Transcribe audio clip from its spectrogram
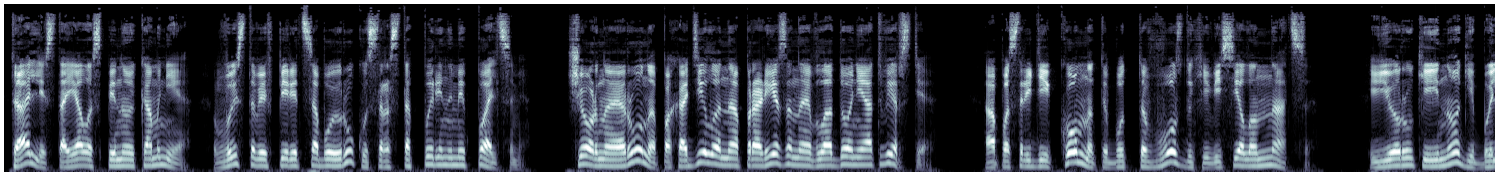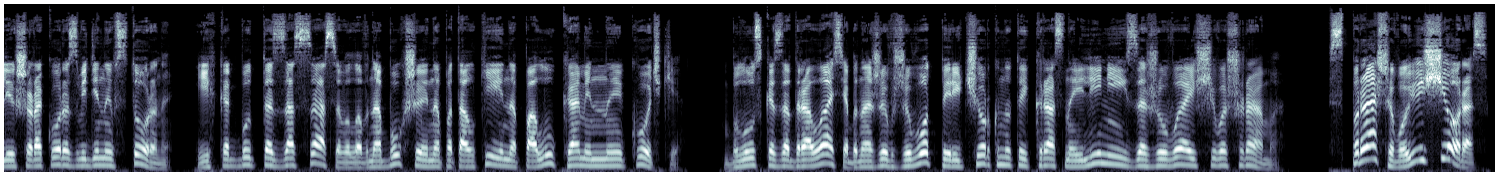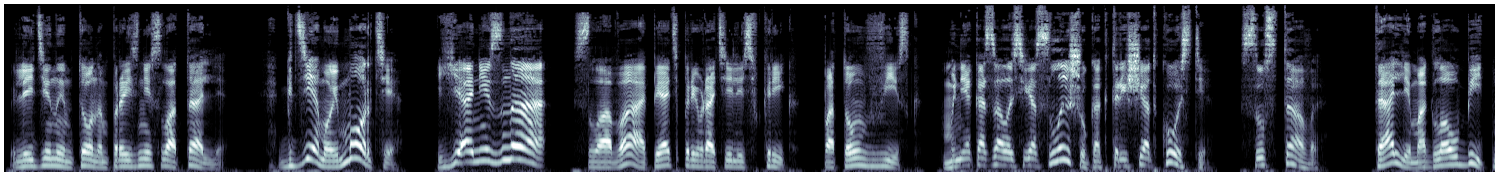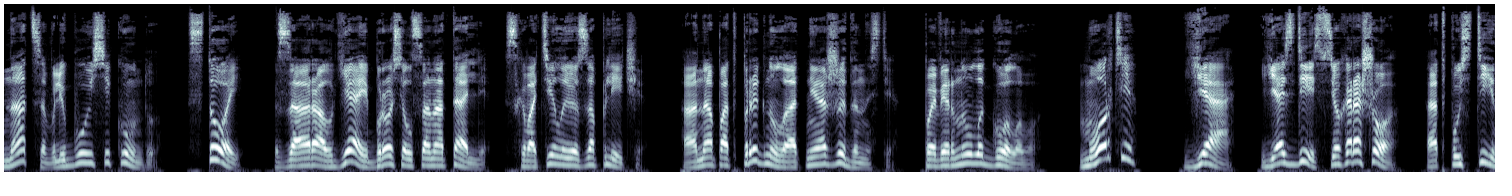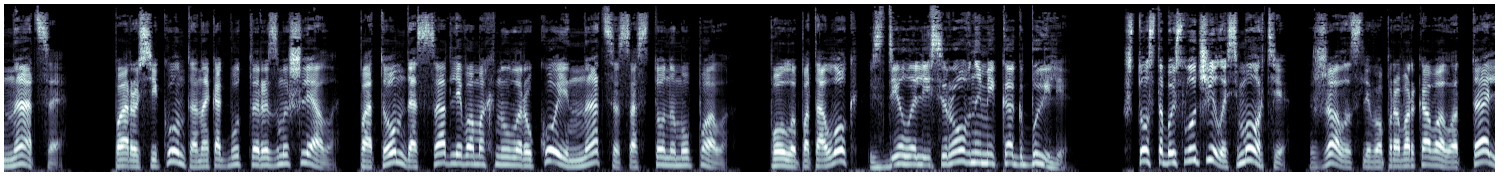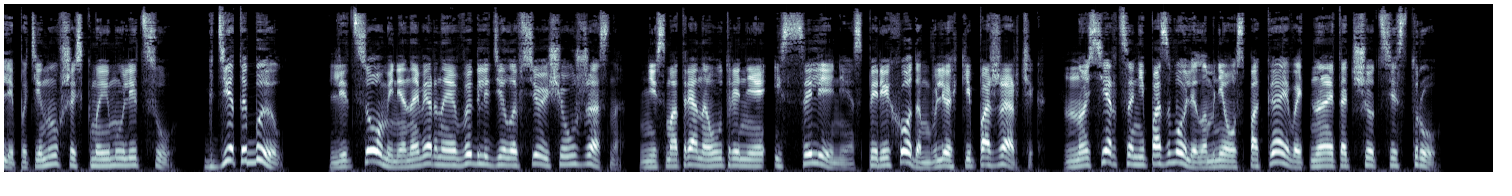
Талли стояла спиной ко мне, выставив перед собой руку с растопыренными пальцами. Черная руна походила на прорезанное в ладони отверстие, а посреди комнаты будто в воздухе висела наца. Ее руки и ноги были широко разведены в стороны, их как будто засасывало в набухшие на потолке и на полу каменные кочки. Блузка задралась, обнажив живот перечеркнутой красной линией заживающего шрама. «Спрашиваю еще раз!» — ледяным тоном произнесла Талли. «Где мой Морти?» «Я не знаю!» Слова опять превратились в крик, потом в виск. Мне казалось, я слышу, как трещат кости, суставы. Талли могла убить Натса в любую секунду. «Стой!» — заорал я и бросился на Талли, схватил ее за плечи. Она подпрыгнула от неожиданности, повернула голову. «Морти?» «Я! Я здесь, все хорошо! Отпусти, Натса!» Пару секунд она как будто размышляла, потом досадливо махнула рукой и Натса со стоном упала. Пол и потолок сделались ровными, как были. «Что с тобой случилось, Морти?» — жалостливо проворковала Талли, потянувшись к моему лицу. «Где ты был?» Лицо у меня, наверное, выглядело все еще ужасно, несмотря на утреннее исцеление с переходом в легкий пожарчик. Но сердце не позволило мне успокаивать на этот счет сестру.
